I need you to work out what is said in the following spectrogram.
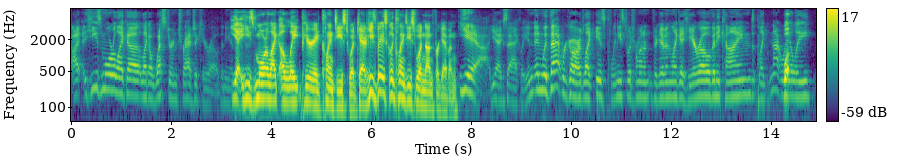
I, he's more like a like a Western tragic hero than he is. Yeah, like he's more like a late period Clint Eastwood character. He's basically Clint Eastwood in Unforgiven. Yeah, yeah, exactly. And and with that regard, like, is Clint Eastwood from Unforgiven like a hero of any kind? Like, not Well- really.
